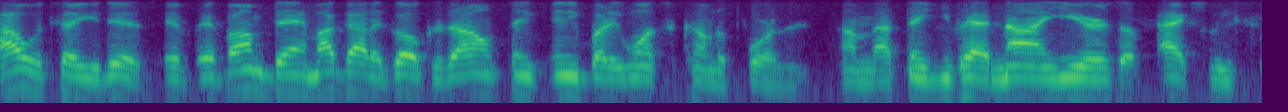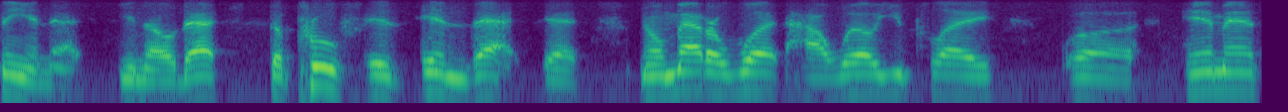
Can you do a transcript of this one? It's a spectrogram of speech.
I would tell you this: if if I'm Dame, I got to go because I don't think anybody wants to come to Portland. Um, I think you've had nine years of actually seeing that. You know that the proof is in that that no matter what, how well you play, uh, him and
